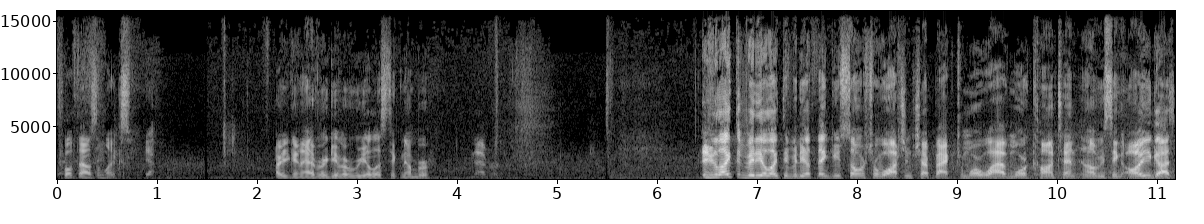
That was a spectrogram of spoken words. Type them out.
12,000 likes. Yeah. Are you going to ever give a realistic number? Never. If you liked the video, like the video, thank you so much for watching. Check back tomorrow. We'll have more content, and I'll be seeing all you guys,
